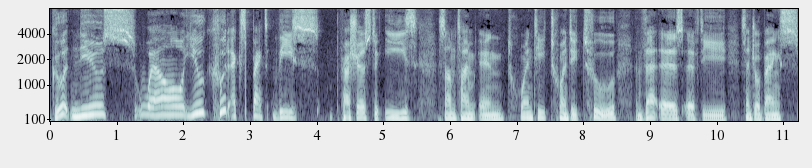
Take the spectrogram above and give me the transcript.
good news, well, you could expect these pressures to ease sometime in 2022. That is, if the central bank's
